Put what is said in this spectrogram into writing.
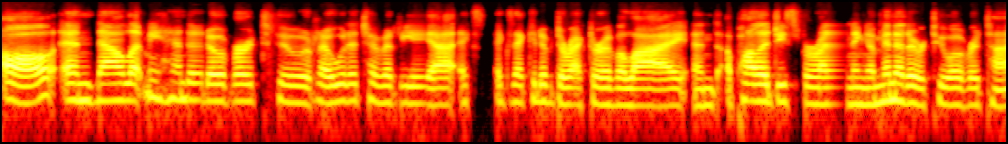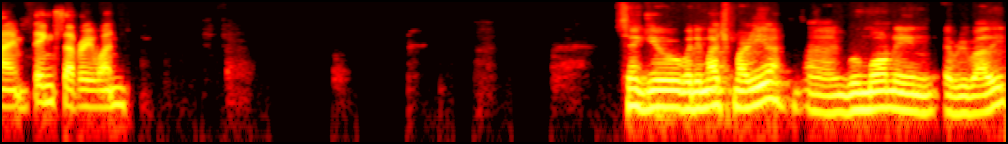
all. And now let me hand it over to Raul Echeverria, Ex Executive Director of ALAI, and apologies for running a minute or two over time. Thanks, everyone. Thank you very much, Maria. Uh, good morning, everybody.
